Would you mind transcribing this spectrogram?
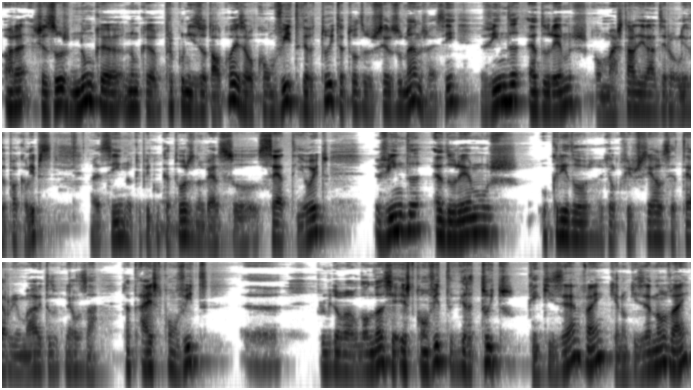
Ora, Jesus nunca, nunca preconizou tal coisa, o convite gratuito a todos os seres humanos, é assim, vinde, adoremos, como mais tarde irá dizer o livro do Apocalipse, é assim, no capítulo 14, no verso 7 e 8, vinde, adoremos o Criador, aquele que fez os céus, a terra e o mar e tudo o que neles há. Portanto, há este convite, uh, permitam uma redundância, este convite gratuito quem quiser vem, quem não quiser não vem,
